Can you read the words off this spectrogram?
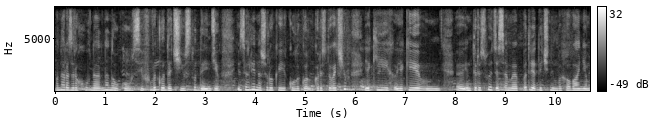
Вона розрахована на науковців, викладачів, студентів і взагалі на широкий коло користувачів, які, які е, інтересуються саме патріотичним вихованням.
